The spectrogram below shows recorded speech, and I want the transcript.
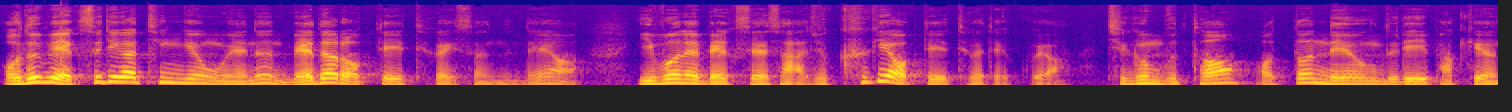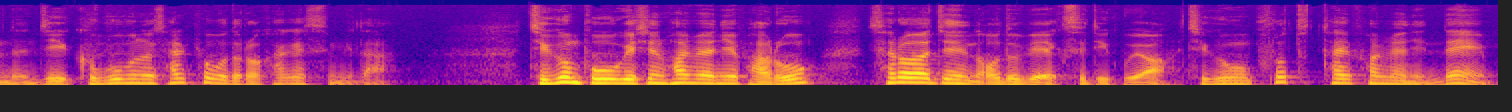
어도비 XD 같은 경우에는 매달 업데이트가 있었는데요. 이번에 맥스에서 아주 크게 업데이트가 됐고요. 지금부터 어떤 내용들이 바뀌었는지 그 부분을 살펴보도록 하겠습니다. 지금 보고 계신 화면이 바로 새로워진 어도비 XD고요. 지금은 프로토타입 화면인데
